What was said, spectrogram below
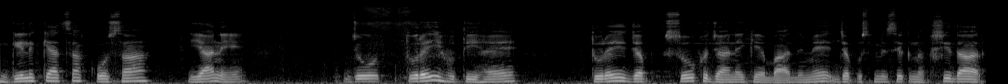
गिल क्या सा कोसा? यानि जो तुरई होती है, तुरई जब सूख जाने के बाद में जब उसमें से एक नक्शीदार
